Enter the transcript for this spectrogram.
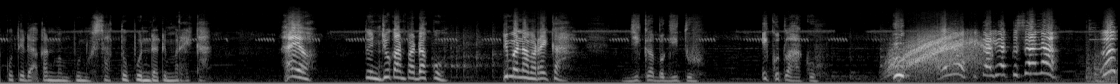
Aku tidak akan membunuh satupun dari mereka. Ayo, tunjukkan padaku di mana mereka. Jika begitu, ikutlah aku. Hup. Ayo, kita lihat ke sana. Hup.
